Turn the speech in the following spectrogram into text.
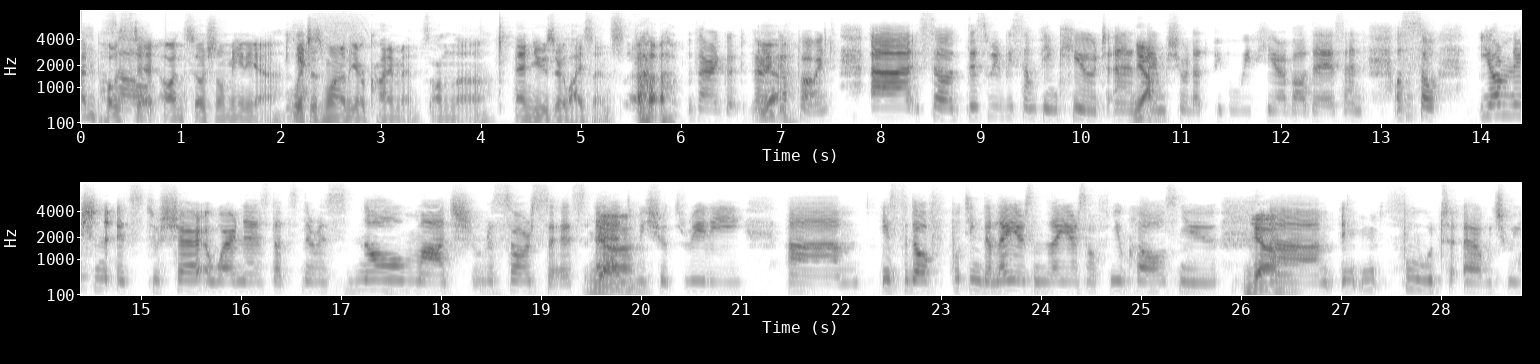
And post So- it on social media, which Yes. is one of the requirements on the end user license. Very good, very Yeah. good point. Uh, so this will be something huge, and Yeah. I'm sure that people will hear about this. And also, so your mission is to share awareness that there is no much resources, Yeah. and we should really. Um, instead of putting the layers and layers of new clothes, new yeah. um, food uh, which we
